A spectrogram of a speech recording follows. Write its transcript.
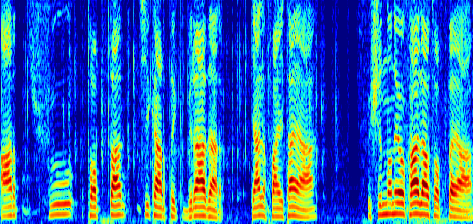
art şu toptan çık artık birader. Gel fight'a ya. Işınlanı yok hala topta ya.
